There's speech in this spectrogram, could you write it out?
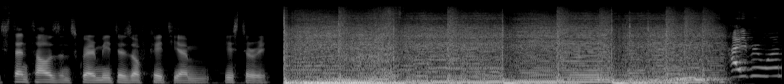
It's 10,000 square meters of KTM history. Hi everyone,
